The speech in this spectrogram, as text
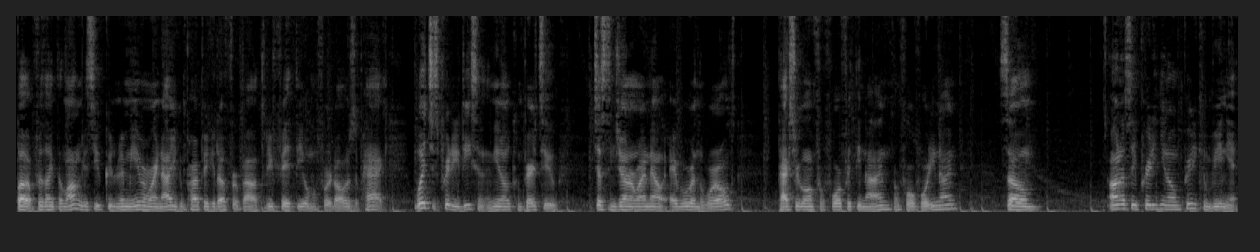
But for like the longest, you could, I mean, even right now, you can probably pick it up for about 350 almost $4 a pack, which is pretty decent, you know, compared to just in general right now everywhere in the world. Packs are going for 459 or 449. So honestly, pretty, you know, pretty convenient.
